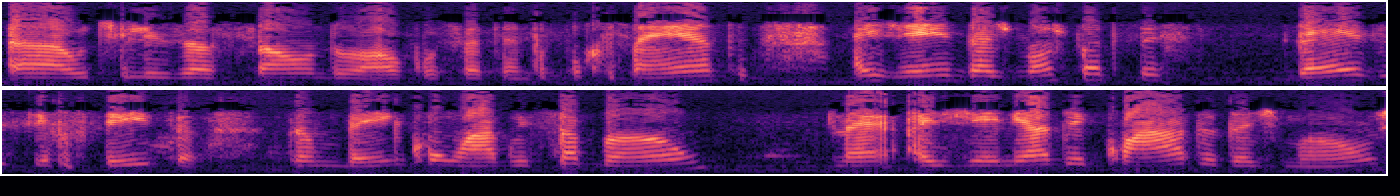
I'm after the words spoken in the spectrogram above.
a utilização do álcool 70%. A higiene das mãos pode ser, deve ser feita também com água e sabão. Né? A higiene adequada das mãos.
